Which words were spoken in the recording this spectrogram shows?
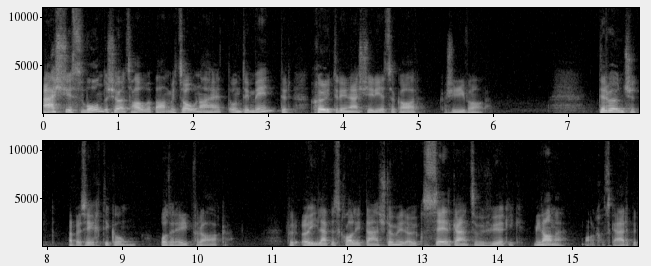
Eschi ist ein wunderschönes Hallenbad mit Sauna hat und im Winter könnt ihr in Eschi sogar Skifahren. Ihr wünscht eine Besichtigung oder habt Fragen? Für eure Lebensqualität stehen wir euch sehr gerne zur Verfügung. Mein Name ist Markus Gerber.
